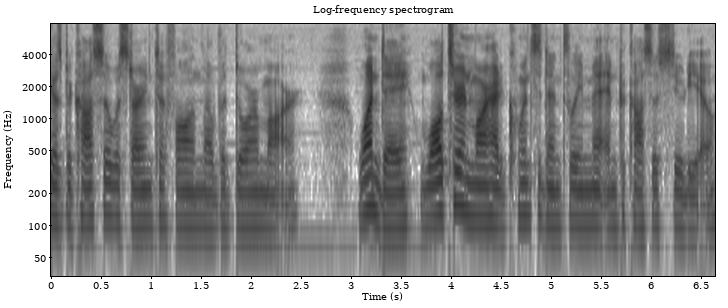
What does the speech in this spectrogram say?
because Picasso was starting to fall in love with Dora Maar. One day, Walter and Maar had coincidentally met in Picasso's studio.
